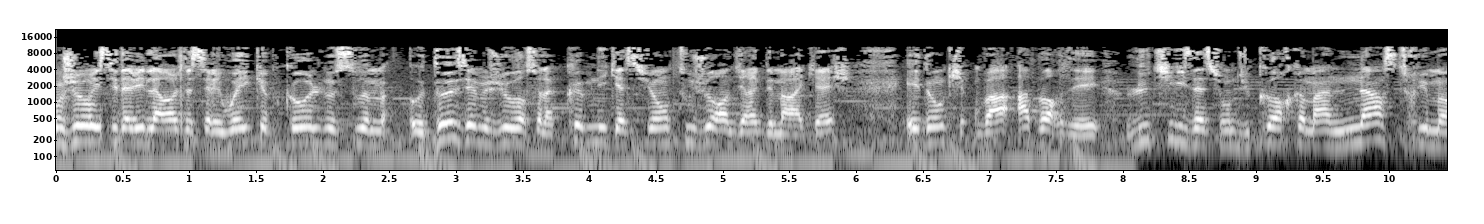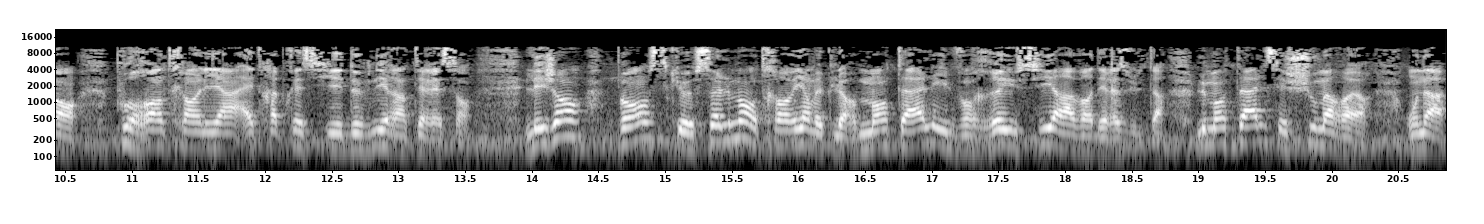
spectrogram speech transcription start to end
Bonjour, ici David Laroche de la série Wake Up Call. Nous sommes au deuxième jour sur la communication, toujours en direct de Marrakech. Et donc, on va aborder l'utilisation du corps comme un instrument pour rentrer en lien, être apprécié, devenir intéressant. Les gens pensent que seulement en travaillant avec leur mental, ils vont réussir à avoir des résultats. Le mental, c'est Schumacher. On a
